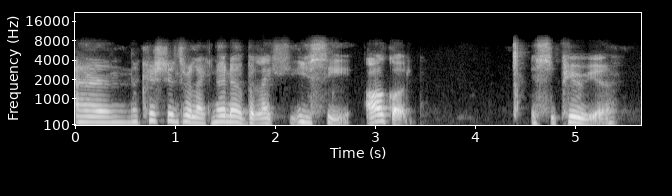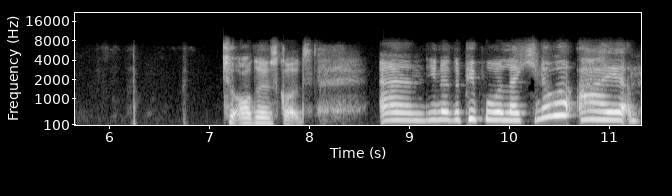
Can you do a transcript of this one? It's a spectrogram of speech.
And the Christians were like, no, no, but like you see, our God is superior to all those gods. And you know, the people were like, you know what, I um,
